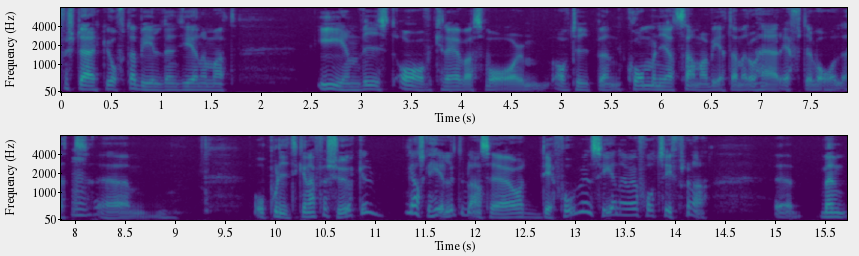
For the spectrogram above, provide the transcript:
förstärker ofta bilden genom att envist avkräva svar av typen kommer ni att samarbeta med de här efter valet? Mm. Um, och politikerna försöker ganska heligt ibland säga ja det får vi väl se när vi har fått siffrorna. Uh, men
